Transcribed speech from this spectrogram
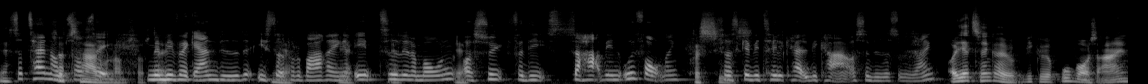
ja. så tag en omsorgsdag. En omsorgsdag. Men vi vil gerne vide det, i stedet ja. for at du bare ringer ja. ind tidligt om morgenen ja. og syg, fordi så har vi en udfordring. Præcis. Så skal vi tilkalde vikar og så videre, så videre. Ikke? Og jeg tænker jo, vi kan jo bruge vores egen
